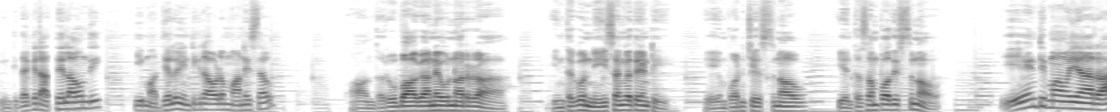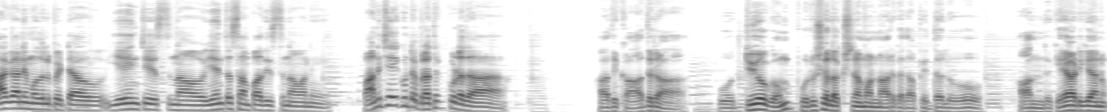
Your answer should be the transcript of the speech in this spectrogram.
ఇంటి దగ్గర అత్త ఎలా ఉంది? ఈ మధ్యలో ఇంటికి రావడం మానేశావు? అందరూ బాగానే ఉన్నారురా. ఇంతకు నీ సంగతేంటి? ఏం పని చేస్తున్నావు? ఎంత సంపాదిస్తున్నావు? ఏంటి మామయ్య రాగానే మొదలు పెట్టావు ఏం చేస్తున్నావు? ఎంత సంపాదిస్తున్నావు అని. పని చేయకుంటే బ్రతకకూడదా? అది కాదురా. ఉద్యోగం పురుష లక్షణం అన్నారు కదా పెద్దలు. అందుకే అడిగాను.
